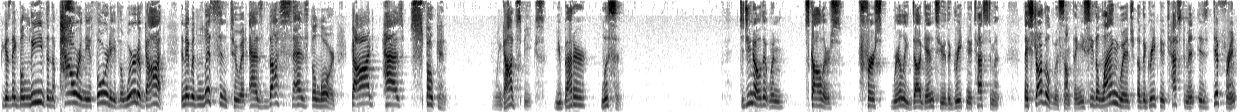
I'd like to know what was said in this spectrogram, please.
because they believed in the power and the authority of the Word of God. And they would listen to it as thus says the Lord. God has spoken. And when God speaks, you better listen. Did you know that when scholars first really dug into the Greek New Testament, they struggled with something. You see, the language of the Greek New Testament is different,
